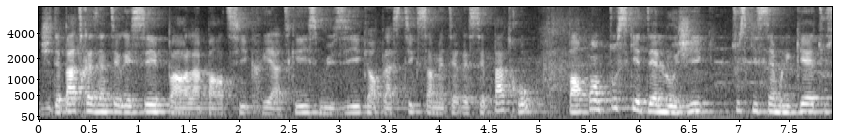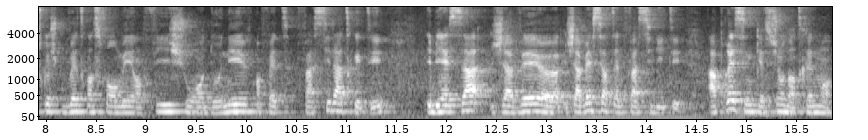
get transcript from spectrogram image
j'étais pas très intéressé par la partie créatrice, musique, art plastique, ça m'intéressait pas trop. Par contre, tout ce qui était logique, tout ce qui s'imbriquait, tout ce que je pouvais transformer en fiches ou en données, en fait, facile à traiter, eh bien ça, j'avais euh, j'avais certaines facilités. Après, c'est une question d'entraînement.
